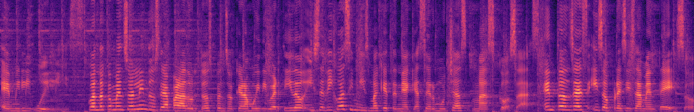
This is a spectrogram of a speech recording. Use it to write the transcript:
Emily Willis. Cuando comenzó en la industria para adultos pensó que era muy divertido y se dijo a sí misma que tenía que hacer muchas más cosas. Entonces hizo precisamente eso.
